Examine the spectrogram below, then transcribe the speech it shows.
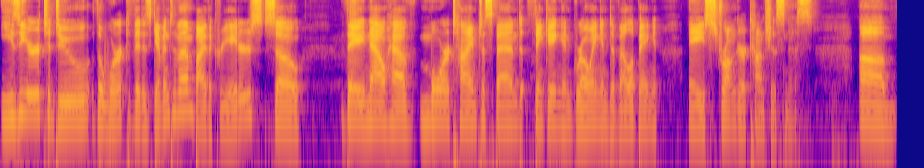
easier to do the work that is given to them by the creators. So they now have more time to spend thinking and growing and developing a stronger consciousness. Um,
